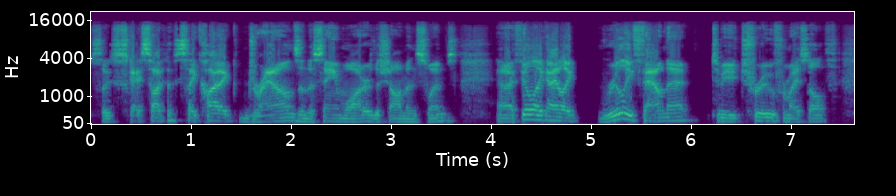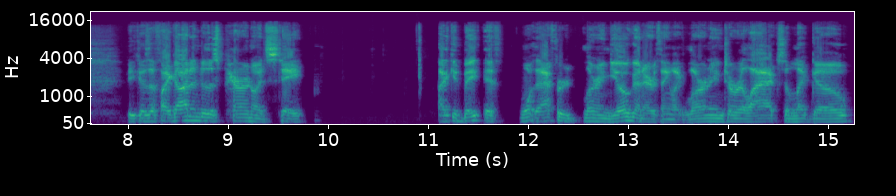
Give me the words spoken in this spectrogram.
psychotic drowns in the same water the shaman swims and i feel like i like really found that to be true for myself because if i got into this paranoid state i could be if after learning yoga and everything like learning to relax and let go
